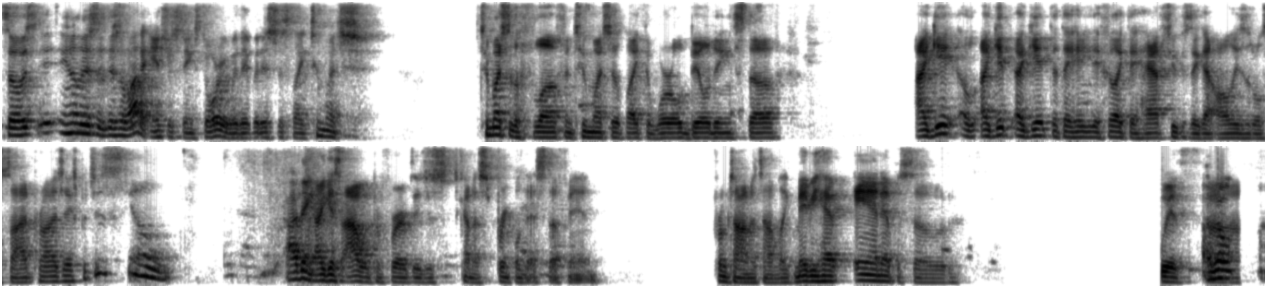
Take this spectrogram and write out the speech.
so it's it, you know there's a, there's a lot of interesting story with it but it's just like too much too much of the fluff and too much of like the world building stuff. I get i get i get that they they feel like they have to because they got all these little side projects but just you know i think i guess i would prefer if they just kind of sprinkled that stuff in from time to time like maybe have an episode with I don't- uh,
